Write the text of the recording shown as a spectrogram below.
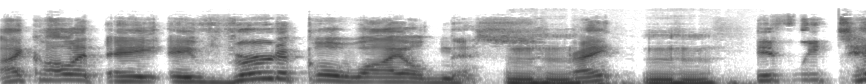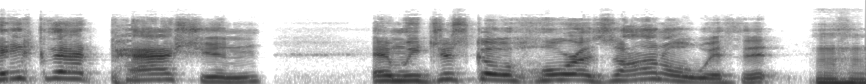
I call it a, a vertical wildness, Mhm. right? Mm-hmm. If we take that passion and we just go horizontal with it, Mm-hmm.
